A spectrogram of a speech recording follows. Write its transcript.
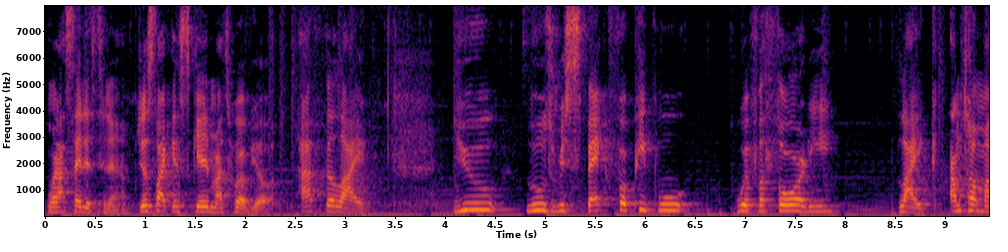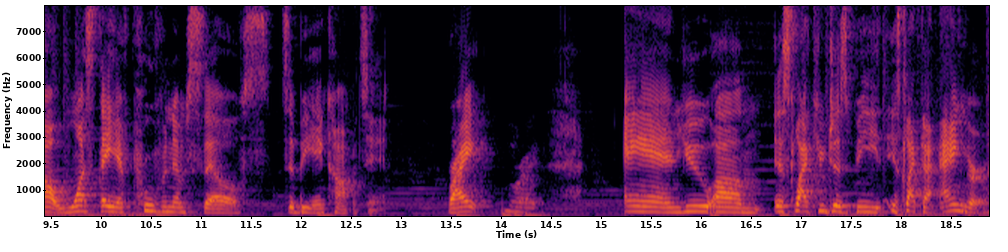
when I say this to them, just like it scared my 12 year old. I feel like you lose respect for people with authority. Like, I'm talking about once they have proven themselves to be incompetent, right? Right. And you, um, it's like you just be, it's like an anger.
